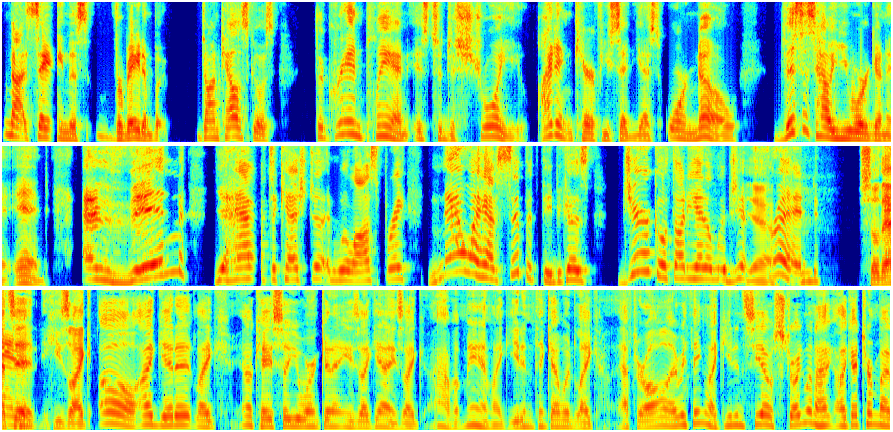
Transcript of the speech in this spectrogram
not saying this verbatim, but Don Callis goes, the grand plan is to destroy you. I didn't care if you said yes or no. This is how you were going to end. And then you have Takeshita and Will Ospreay. Now I have sympathy because Jericho thought he had a legit Yeah. friend. so that's And- it. He's like, oh, I get it. Like, okay, so you weren't gonna. He's like, yeah. He's like, ah, but man, like, you didn't think I would like after all everything. Like, you didn't see I was struggling. I like I turned my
